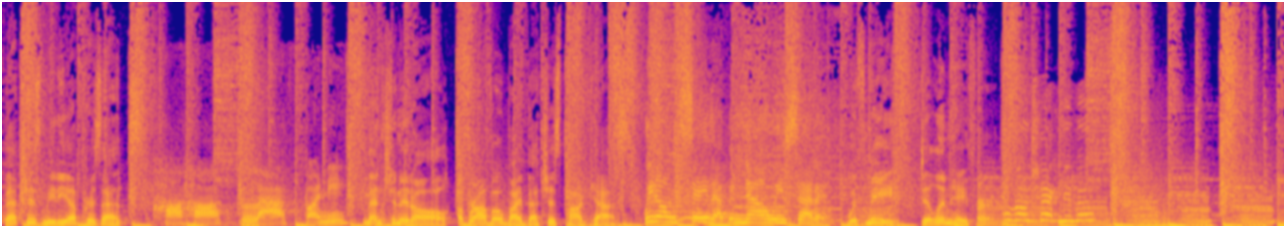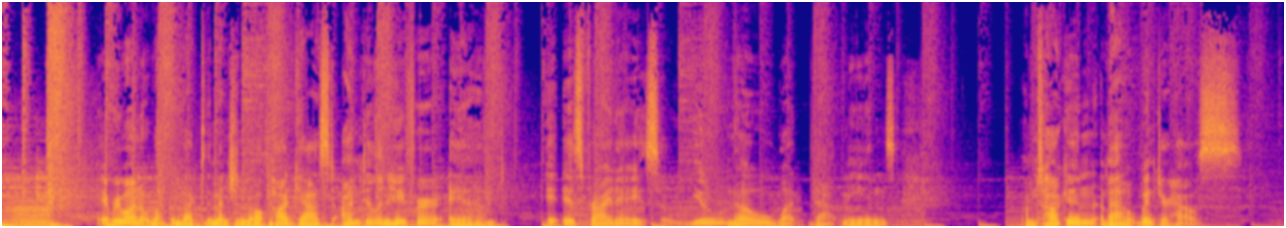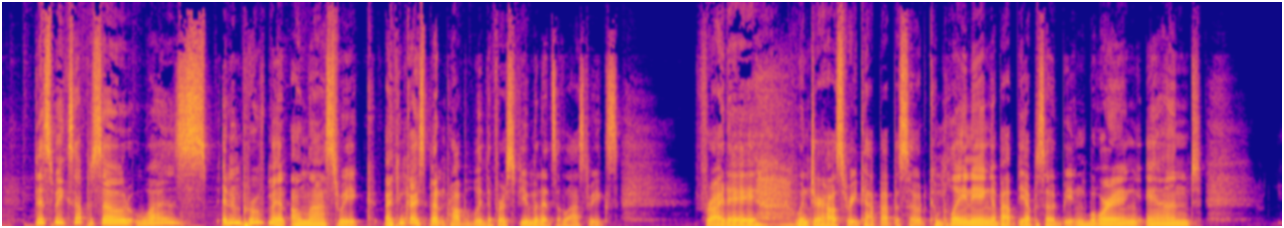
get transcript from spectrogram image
Betches Media presents Ha ha, laugh, funny. Mention It All, a Bravo by Betches podcast. We don't say that, but now we said it. With me, Dylan Hafer. Hold on, check me, boo. Hey everyone, welcome back to the Mention It All podcast. I'm Dylan Hafer, and it is Friday, so you know what that means. I'm talking about Winter House. This week's episode was an improvement on last week. I think I spent probably the first few minutes of last week's Friday Winter House recap episode complaining about the episode being boring. And,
